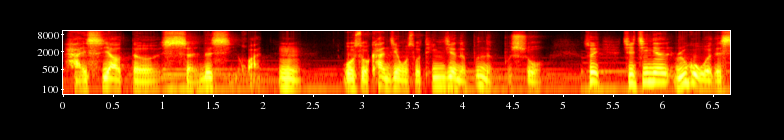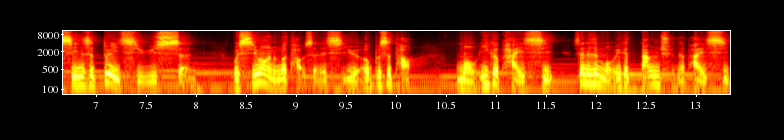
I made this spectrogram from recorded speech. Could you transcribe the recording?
还是要得神的喜欢？嗯，我所看见、我所听见的，不能不说。所以，其实今天如果我的心是对齐于神。我希望能够讨神的喜悦，而不是讨某一个派系，甚至是某一个当权的派系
